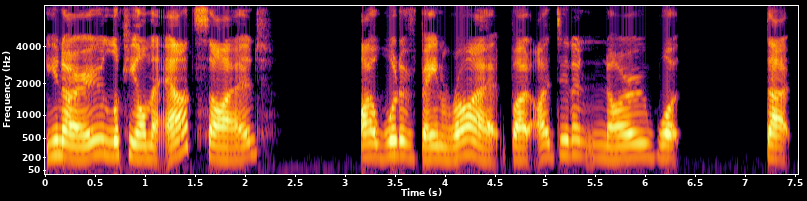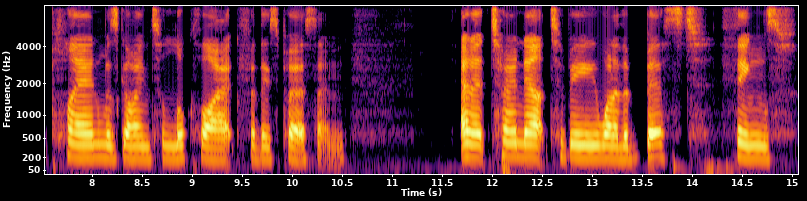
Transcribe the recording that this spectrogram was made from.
you know, looking on the outside, I would have been right, but I didn't know what that plan was going to look like for this person. and it turned out to be one of the best things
